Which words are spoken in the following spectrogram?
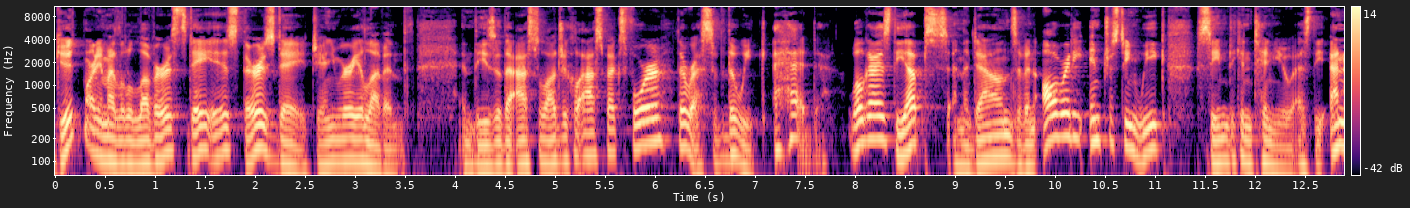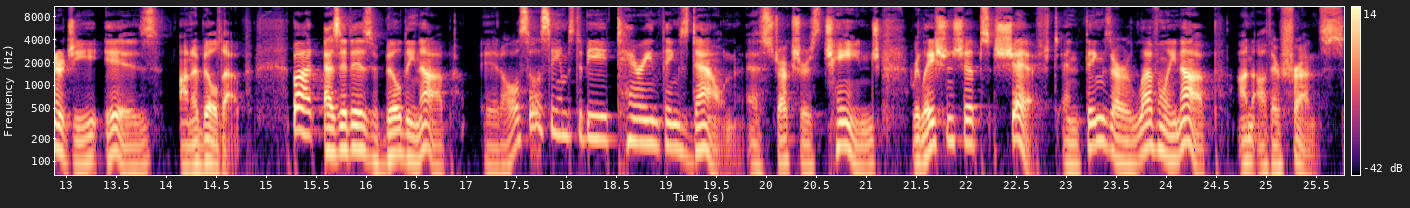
Good morning, my little lovers. Today is Thursday, January 11th, and these are the astrological aspects for the rest of the week ahead. Well, guys, the ups and the downs of an already interesting week seem to continue as the energy is on a build-up. But as it is building up, it also seems to be tearing things down as structures change, relationships shift, and things are leveling up on other fronts.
